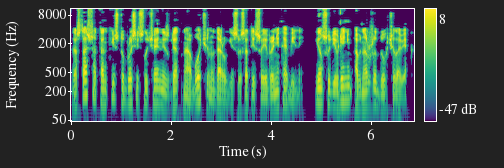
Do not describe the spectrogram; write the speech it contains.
Достаточно танкисту бросить случайный взгляд на обочину дороги с высоты своей бронекабины, и он с удивлением обнаружит двух человек.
